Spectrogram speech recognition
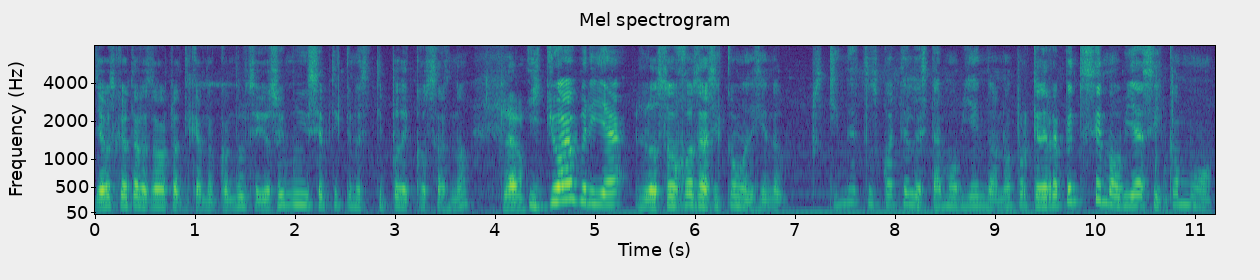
ya ves que ahorita lo estamos platicando con Dulce, yo soy muy escéptico en este tipo de cosas, ¿no? Claro. Y yo abría los ojos así como diciendo, pues quién de estos cuates le está moviendo, ¿no? Porque de repente se movía así como,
